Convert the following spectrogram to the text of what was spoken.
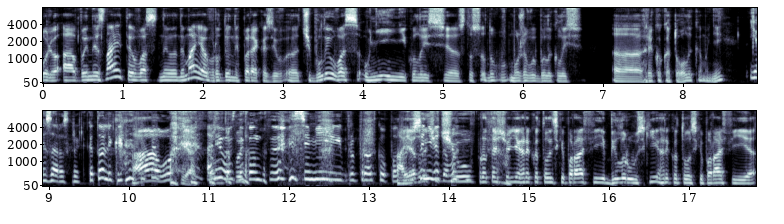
Олю, а ви не знаєте, у вас не, немає в родинних переказів? Чи були у вас унійні колись стосовно, ну, може, ви були колись е, греко-католиками, ні? Я зараз греко-католик. А, от я. Але ось на конт сім'ї про продку А я, до речі, чув про те, що є греко-католицькі парафії, білоруські греко-католицькі парафії е,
